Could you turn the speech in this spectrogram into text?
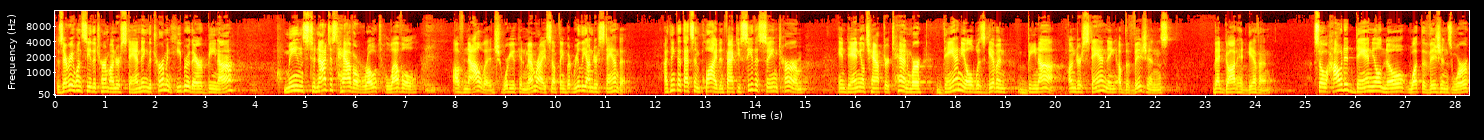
Does everyone see the term understanding? The term in Hebrew there, bina, means to not just have a rote level of knowledge where you can memorize something, but really understand it. I think that that's implied. In fact, you see the same term in Daniel chapter 10, where Daniel was given bina, understanding of the visions that God had given. So, how did Daniel know what the visions were?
